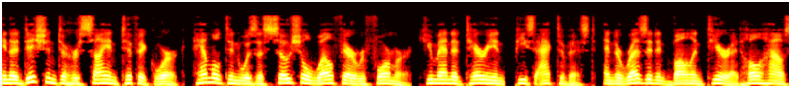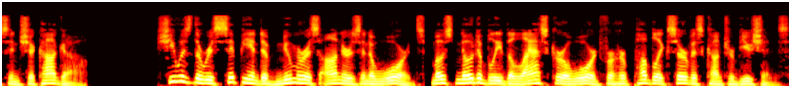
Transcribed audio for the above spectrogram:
In addition to her scientific work, Hamilton was a social welfare reformer, humanitarian, peace activist, and a resident volunteer at Hull House in Chicago. She was the recipient of numerous honors and awards, most notably the Lasker Award for her public service contributions.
